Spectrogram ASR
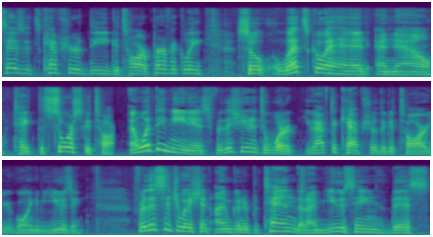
Says it's captured the guitar perfectly. So let's go ahead and now take the source guitar. And what they mean is for this unit to work, you have to capture the guitar you're going to be using. For this situation, I'm going to pretend that I'm using this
